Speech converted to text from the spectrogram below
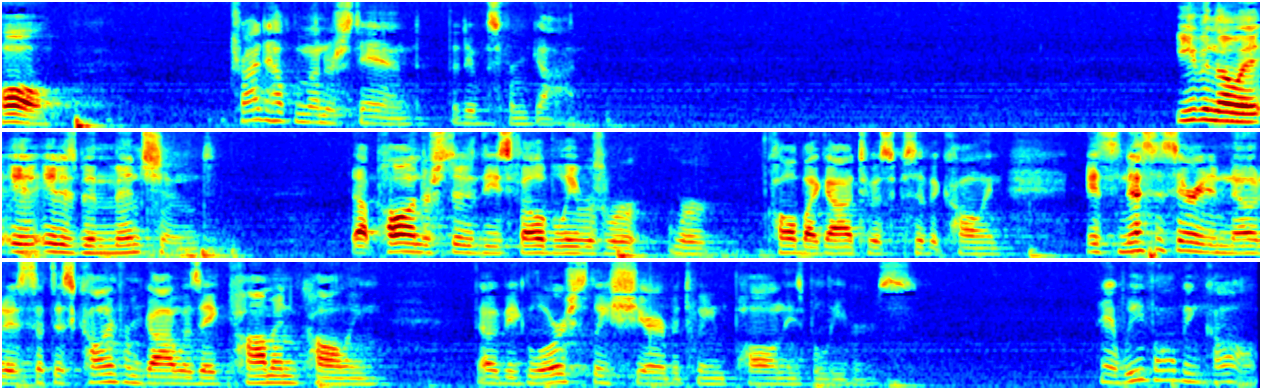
Paul tried to help them understand that it was from God. Even though it, it, it has been mentioned that Paul understood these fellow believers were, were called by God to a specific calling, it's necessary to notice that this calling from God was a common calling that would be gloriously shared between Paul and these believers. Hey, we've all been called.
